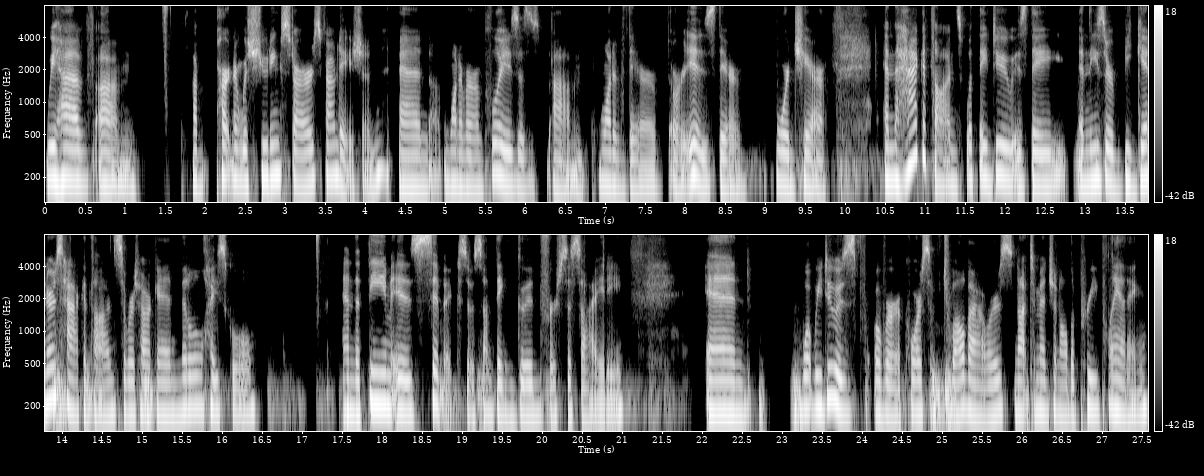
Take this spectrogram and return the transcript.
We have um, a partner with Shooting Stars Foundation, and one of our employees is um, one of their, or is their board chair. And the hackathons, what they do is they, and these are beginners hackathons. So we're talking middle high school and the theme is civic, so something good for society. And what we do is over a course of 12 hours, not to mention all the pre-planning,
